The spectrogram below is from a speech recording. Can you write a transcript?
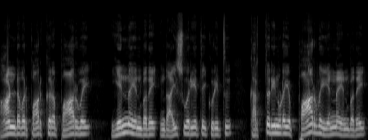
ஆண்டவர் பார்க்கிற பார்வை என்ன என்பதை இந்த ஐஸ்வர்யத்தை குறித்து கர்த்தரினுடைய பார்வை என்ன என்பதை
